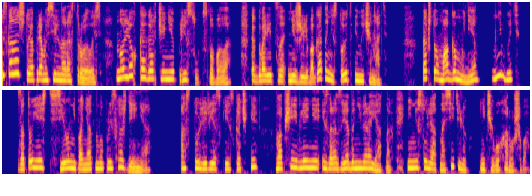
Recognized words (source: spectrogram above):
Не сказать, что я прямо сильно расстроилась, но легкое огорчение присутствовало. Как говорится, не жили богато, не стоит и начинать. Так что магом мне не быть. Зато есть сила непонятного происхождения. А столь резкие скачки – вообще явление из разряда невероятных и не сулят носителю ничего хорошего.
